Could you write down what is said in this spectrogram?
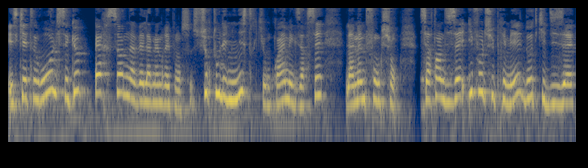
Et ce qui était drôle, c'est que personne n'avait la même réponse, surtout les ministres qui ont quand même exercé la même fonction. Certains disaient il faut le supprimer, d'autres qui disaient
